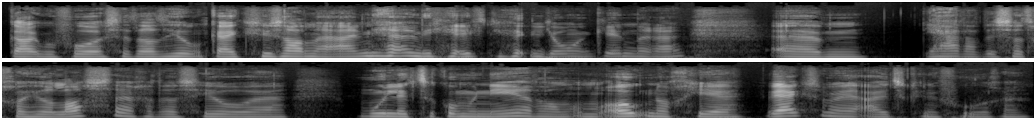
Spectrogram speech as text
kan ik me voorstellen dat heel... Kijk, Suzanne aan, ja, die heeft jonge kinderen. Ehm, ja, dat is dat gewoon heel lastig. Dat is heel eh, moeilijk te combineren dan om ook nog je werkzaamheden uit te kunnen voeren.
